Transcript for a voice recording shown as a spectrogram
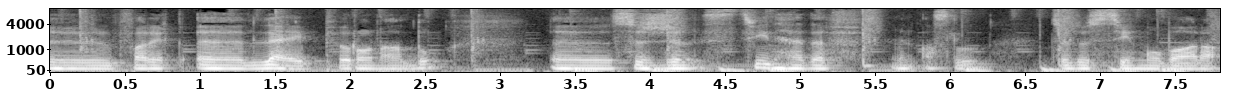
الفريق اللاعب رونالدو. سجل 60 هدف من أصل 69 مباراة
